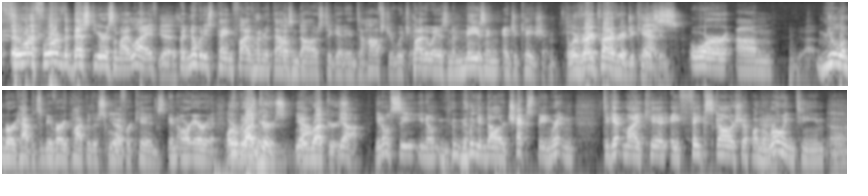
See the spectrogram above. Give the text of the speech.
four, four of the best years of my life. Yes. But nobody's paying five hundred thousand dollars to get into Hofstra, which, by the way, is an amazing education. And We're very proud of your education. Yes, Or um, Muhlenberg happens to be a very popular school Yep. for kids in our area. Or Nobody's- Rutgers. Yeah, Or Rutgers. Yeah. You don't see, you know, million dollar checks being written to get my kid a fake scholarship on the rowing team Uh-huh.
